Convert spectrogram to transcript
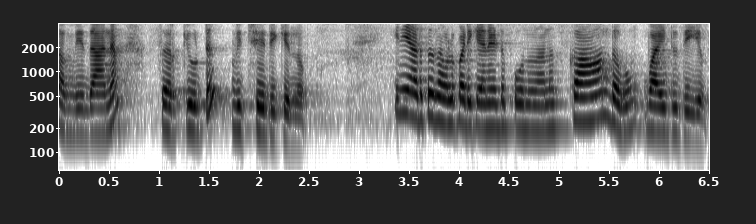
സംവിധാനം സർക്യൂട്ട് വിച്ഛേദിക്കുന്നു. ഇനി അടുത്ത് നമ്മൾ പഠിക്കാനായിട്ട് പോകുന്നതാണ് കാന്തവും വൈദ്യുതിയും.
